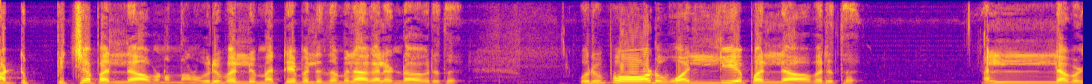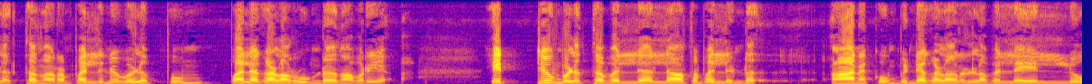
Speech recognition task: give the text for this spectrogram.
അടുപ്പിച്ച പല്ലാവണം എന്നാണ് ഒരു പല്ലും മറ്റേ പല്ലും തമ്മിൽ അകലുണ്ടാവരുത് ഒരുപാട് വലിയ പല്ലാവരുത്. നല്ല വെളുത്ത നിറം. പല്ലിന് വെളുപ്പും പല കളറും ഉണ്ട് എന്നാണ് പറയുക ഏറ്റവും വെളുത്ത പല്ല് അല്ലാത്ത പല്ലുണ്ട്. ആനക്കൊമ്പിന്റെ കളറുള്ള പല്ല യെല്ലോ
